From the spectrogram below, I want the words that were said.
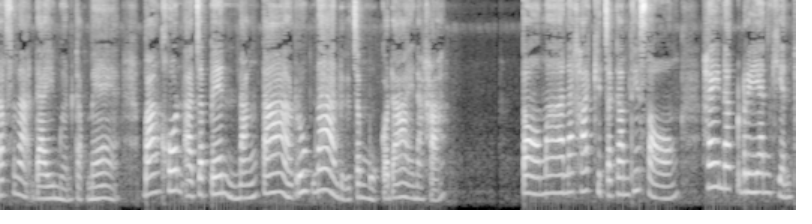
ลักษณะใดเหมือนกับแม่ บางคนอาจจะเป็นหนังตารูปหน้าหรือจมูกก็ได้นะคะ ต่อมานะคะกิจกรรมที่ 2 ให้นักเรียนเขียนแผ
